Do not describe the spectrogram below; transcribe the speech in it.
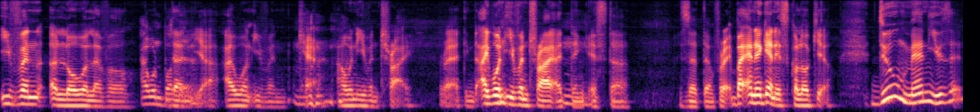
even a lower level. I won't bother. Then yeah, I won't even mm. care. I won't even try. Right? I think that I won't mm. even try. I think Mm. is the is the term for it. But and again, it's colloquial. Do men use it?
